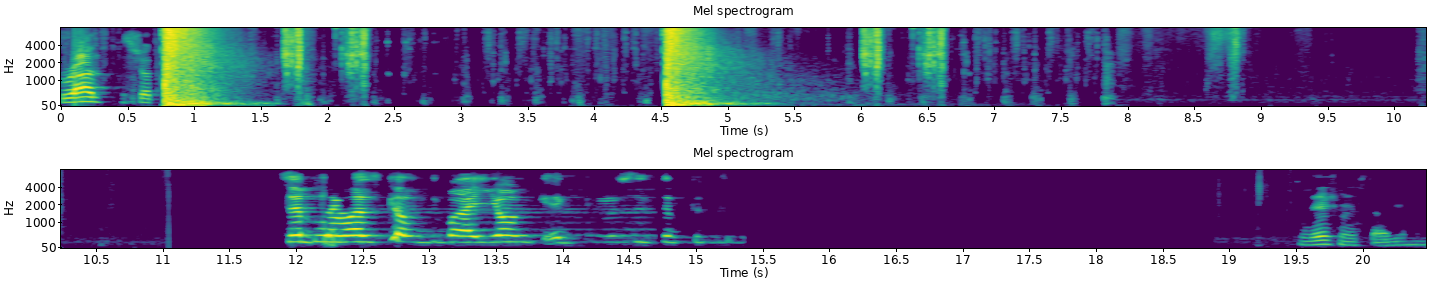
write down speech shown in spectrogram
Run. Shot. Simply was killed by young ليش من استعملهم؟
